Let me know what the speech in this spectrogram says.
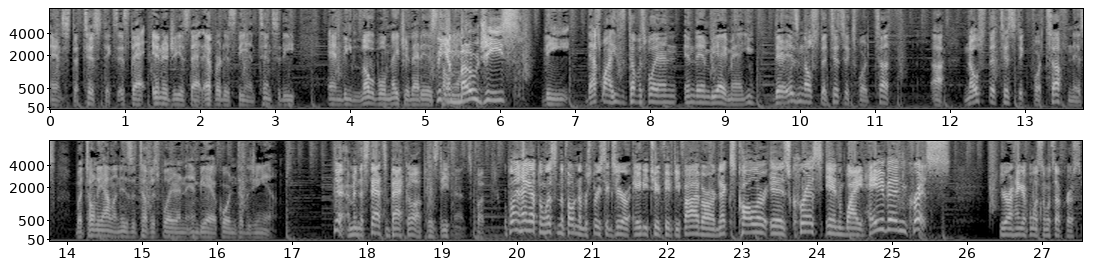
and statistics. It's that energy, it's that effort, it's the intensity, and the lovable nature that is The Tony Allen. emojis. the that's why he's the toughest player in, in the NBA, man. You there is no statistics for tough uh no statistic for toughness, but Tony Allen is the toughest player in the NBA according to the GM. Yeah, I mean, the stats back up his defense, but we're playing Hang Up and Listen. The phone number's 360-8255. Our next caller is Chris in Whitehaven. Chris, you're on Hang Up and Listen. What's up, Chris?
